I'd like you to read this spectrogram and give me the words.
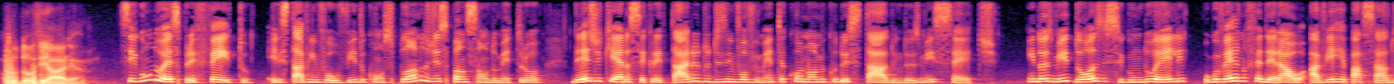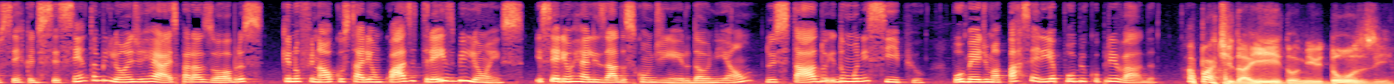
rodoviária. Segundo o ex-prefeito, ele estava envolvido com os planos de expansão do metrô desde que era secretário do Desenvolvimento Econômico do Estado, em 2007. Em 2012, segundo ele, o governo federal havia repassado cerca de 60 milhões de reais para as obras, que no final custariam quase 3 bilhões, e seriam realizadas com dinheiro da União, do Estado e do município, por meio de uma parceria público-privada. A partir daí, 2012,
